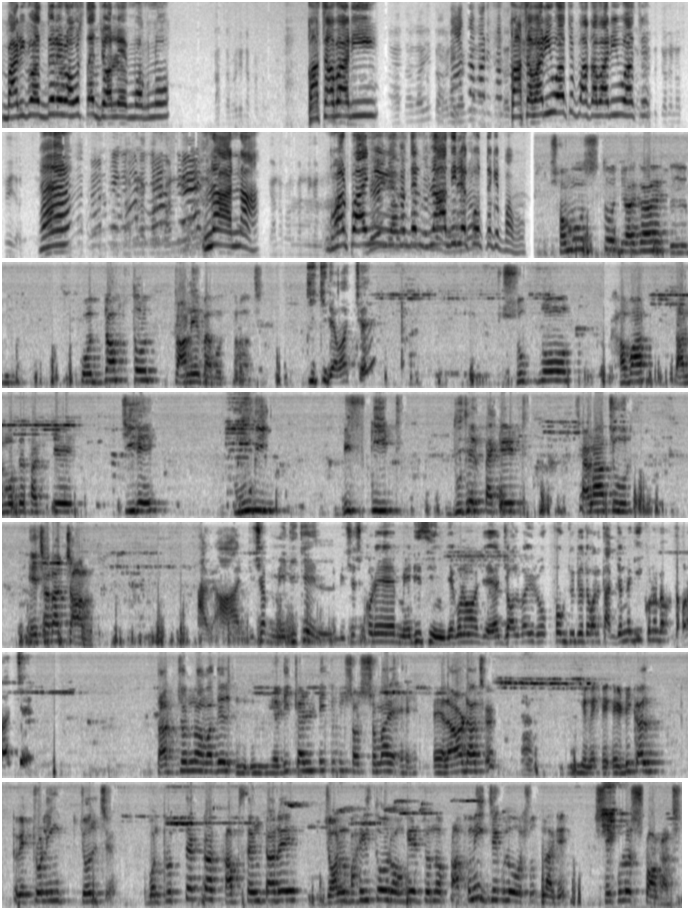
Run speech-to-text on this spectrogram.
বাড়িঘরের অবস্থা জলে মগ্ন। কাঁচা বাড়ি কাঁচা বাড়িও আছে পাকা বাড়িও আছে জলে নষ্ট হয়ে যাচ্ছে। না না। ঘর পাইনি আমাদের না দিলে কোথেকে পাবো? সমস্ত জায়গায় পর্যাপ্ত ত্রাণের ব্যবস্থা আছে। কি কি দেওয়া হচ্ছে? শুকনো খাবার তার মধ্যে থাকছে চিড়ে মুড়ি বিস্কিট দুধের প্যাকেট চানাচুর এছাড়া চাল। আর আর যেসব মেডিকেল বিশেষ করে মেডিসিন যে কোনো জলবায়ু রোগ ফোগ যদি হতে পারে তার জন্য কি কোনো ব্যবস্থা করা হচ্ছে? তার জন্য আমাদের মেডিকেল টিম সবসময় অ্যালার্ট আছে। হ্যাঁ। মেডিকেল পেট্রোলিং চলছে। এবং প্রত্যেকটা সাব সেন্টারে জলবাহিত রোগের জন্য প্রাথমিক যেগুলো ওষুধ লাগে সেগুলোর স্টক আছে।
